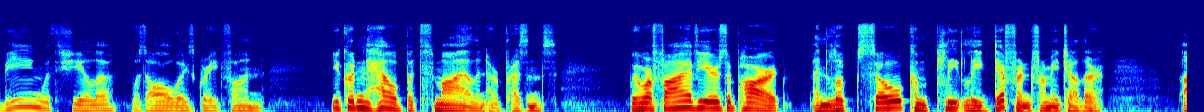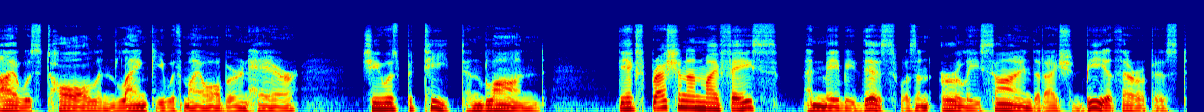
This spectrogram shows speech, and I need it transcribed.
Being with Sheila was always great fun. You couldn't help but smile in her presence. We were five years apart and looked so completely different from each other. I was tall and lanky with my auburn hair. She was petite and blonde. The expression on my face, and maybe this was an early sign that I should be a therapist,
